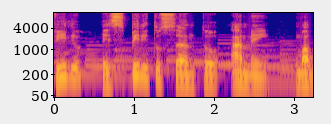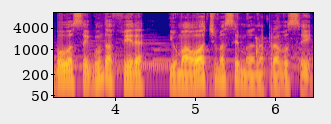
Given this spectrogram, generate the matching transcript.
Filho Espírito Santo. Amém. Uma boa segunda-feira e uma ótima semana para você.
